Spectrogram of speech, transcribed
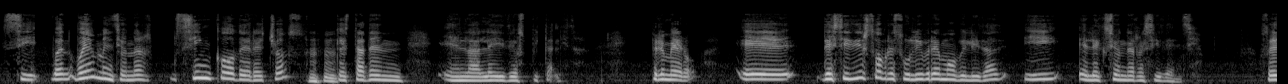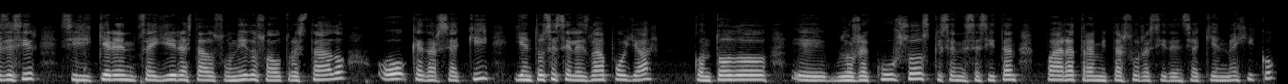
Sí bueno voy a mencionar cinco derechos que están en, en la ley de hospitalidad. Primero eh, decidir sobre su libre movilidad y elección de residencia. Es decir, si quieren seguir a Estados Unidos o a otro estado o quedarse aquí y entonces se les va a apoyar con todos eh, los recursos que se necesitan para tramitar su residencia aquí en México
